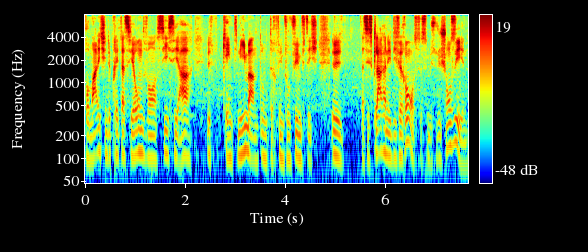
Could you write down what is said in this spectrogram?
romanische Interpretation von CCR äh, kennt niemand unter 55. Äh, das ist klar eine Differenz, das müssen Sie schon sehen.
